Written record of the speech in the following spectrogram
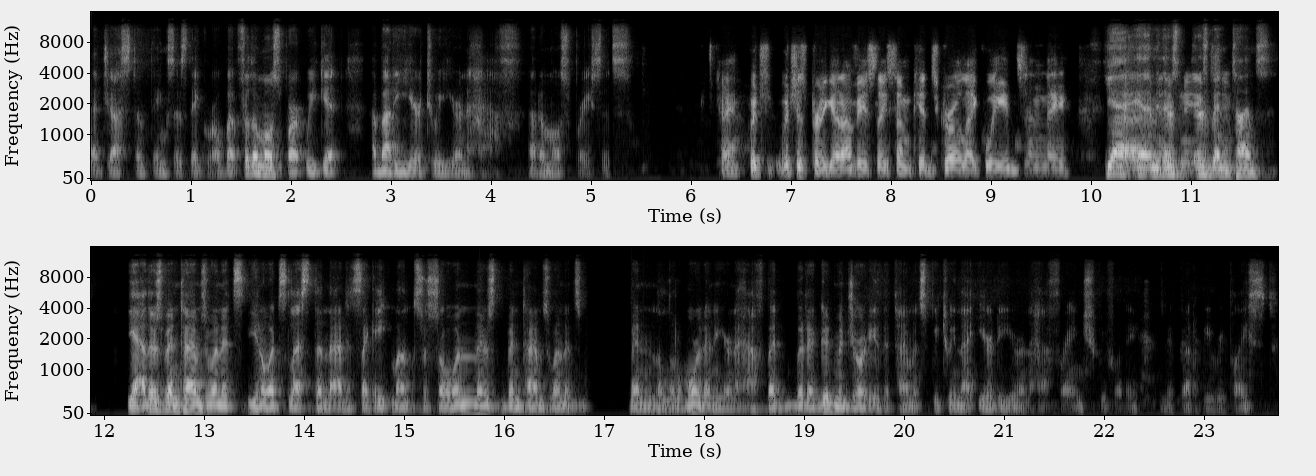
adjust and things as they grow. But for the most part, we get about a year to a year and a half out of most braces. Okay, which which is pretty good. Obviously, some kids grow like weeds, and they yeah. Uh, I mean, there's there's been times yeah, there's been times when it's, you know, it's less than that. It's like eight months or so. And there's been times when it's been a little more than a year and a half, but but a good majority of the time it's between that year to year and a half range before they, they've got to be replaced.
